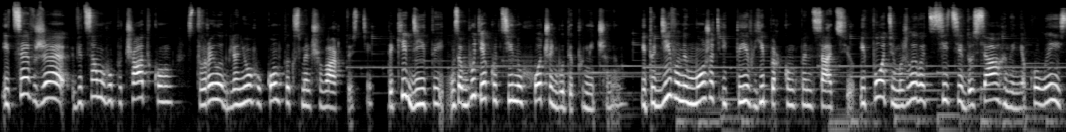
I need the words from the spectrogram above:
І це вже від самого початку створило для нього комплекс меншовартості. Такі діти за будь-яку ціну хочуть бути поміченими. І тоді вони можуть іти в гіперкомпенсацію. І потім, можливо, ці ці досягнення колись,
